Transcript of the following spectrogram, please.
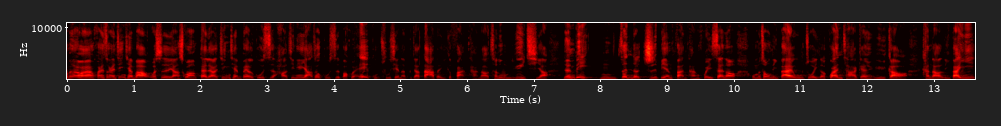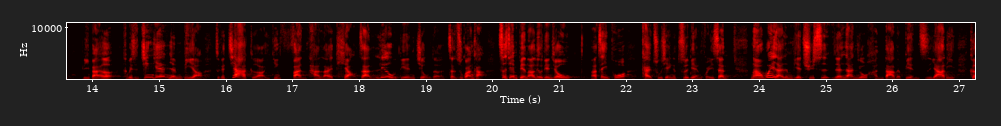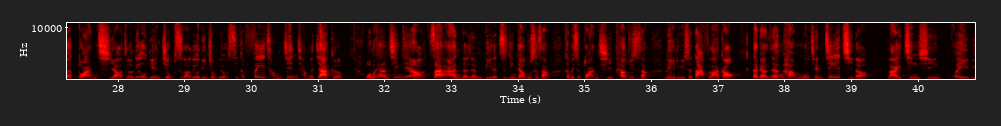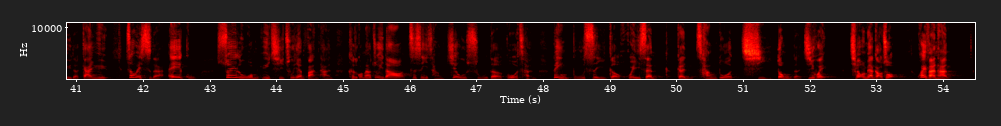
朋友，大家晚上好，欢迎收看《金钱报》，我是杨世光，带来金钱背后的故事。好，今天亚洲股市包括 A 股出现了比较大的一个反弹啊，成如我们的预期啊，人民币嗯真的止贬反弹回升哦。我们从礼拜五做一个观察跟预告啊，看到礼拜一、礼拜二，特别是今天人民币啊这个价格啊已经反弹来挑战六点九的整数关卡，之前贬到六点九五，那这一波开始出现一个止贬回升。那未来人民币的趋势仍然有很大的贬值压力，可短期啊这个六点九四到六点九六。一个非常坚强的价格。我们看今天啊，在岸的人民币的资金调度市场，特别是短期票据市场，利率是大幅拉高，代表人行目前积极的来进行汇率的干预，这会使得 A 股虽如我们预期出现反弹，可是我们要注意到，这是一场救赎的过程，并不是一个回升跟长多启动的机会，千万不要搞错，会反弹。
